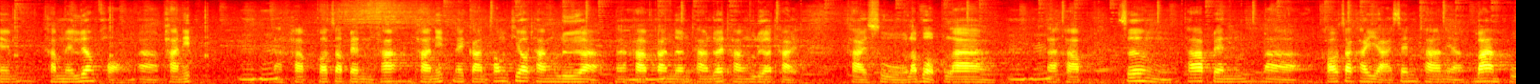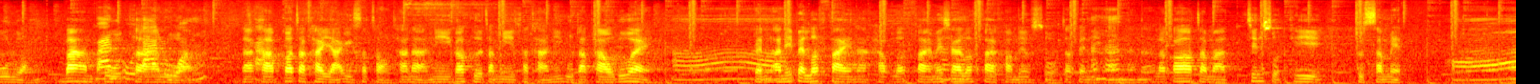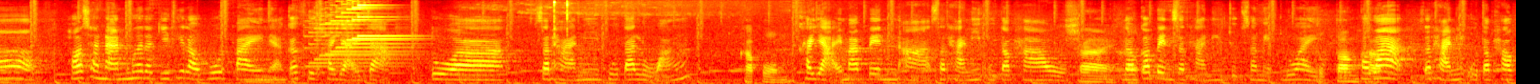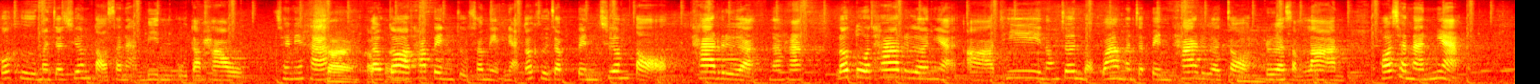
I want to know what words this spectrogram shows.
ทำในเรื่องของอาพาณิชย์อือฮึนะครับก็จะเป็นพาพาณิชย์ในการท่องเที่ยวทางเรือนะครับอือฮึการเดินทางด้วยทางเรือถ่าย ถ่ายสู่ระบบรางอือฮึ นะครับ ซึ่งถ้าเป็นอ่าเขาจะขยายเส้นทางเนี่ยบ้านภูหลวง บ้านบ้านภูภูตาตาหหลลววงงนะครับ ก็จะขยายอีกสองสถานีก็คือจะมีสถานีอุตภเปาด้วย อ๋อ เป็นอันนี้เป็นรถไฟนะครับรถไฟไม่ใช่อ่าฮะรถไฟความเร็วสูงจะเป็นอีกอ่าอัฮะนนึงนะแล้วก็จะมาสิ้นสุดที่จุดเสม็ด อ๋อ เพราะฉะนั้นเมื่อตะกี้ที่เราพูดไปเนี่ยก็คือขยายจากตัวสถานีภูตาหลวง ครับผมขยายมาเป็นอ่าสถานีอุตภเปาใช่ครับ แล้วก็เป็นสถานีจุดเสม็ดด้วย ถูกต้องเพราะครับว่าสถานีอุตภเปาก็คือมันจะเชื่อมต่อสนามบินอุตภเปาใช่ไหมคะ ใช่ครับแล้วก็ผมถ้าเป็นจุดเสม็ดเนี่ยก็คือจะเป็นเชื่อมต่อท่าเรือนะคะ แล้วตัวท่าเรือเนี่ยอ่าที่น้องเจิ้นบอกว่ามันจะเป็นท่าเรือจอดอืม เรือสำราญ เพราะฉะนั้นเนี่ย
